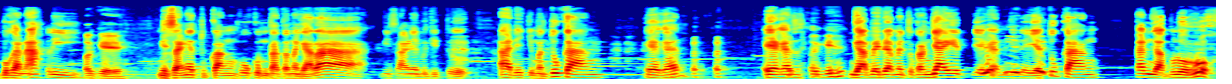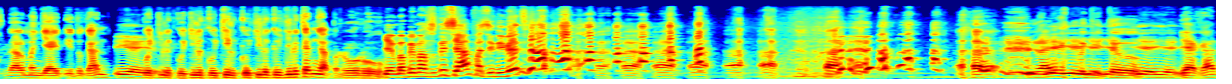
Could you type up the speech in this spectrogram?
bukan ahli. Oke. Misalnya tukang hukum tata negara, misalnya begitu. Ah dia cuma tukang, ya kan? Ya kan? Oke. Nggak beda sama tukang jahit, ya kan? Gitu, ya tukang kan nggak perlu ruh dalam menjahit itu kan? Iya, iya. Kucil, kucil, kucil, kucil, kucil kan nggak perlu ruh. Yang Babe maksudnya siapa sih nih, Ben? Iya, iya, iya, begitu, iya, iya, iya. ya kan?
